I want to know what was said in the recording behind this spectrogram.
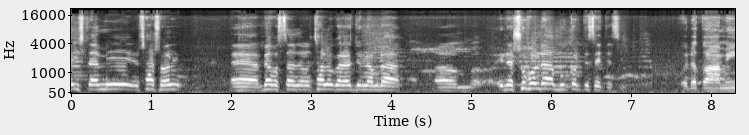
ইসলামী শাসন ব্যবস্থা চালু করার জন্য আমরা এটা সুফলটা বুক করতে চাইতেছি। ওইটা তো আমি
